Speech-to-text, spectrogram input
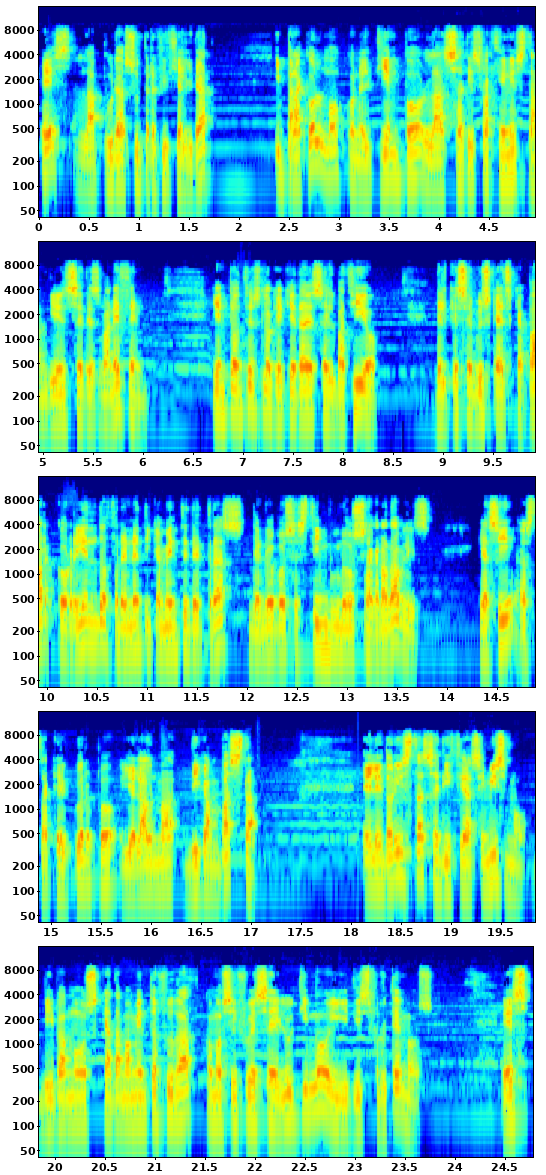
Es la pura superficialidad. Y para colmo, con el tiempo las satisfacciones también se desvanecen, y entonces lo que queda es el vacío, del que se busca escapar corriendo frenéticamente detrás de nuevos estímulos agradables, y así hasta que el cuerpo y el alma digan basta. El hedonista se dice a sí mismo, vivamos cada momento fugaz como si fuese el último y disfrutemos. Es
